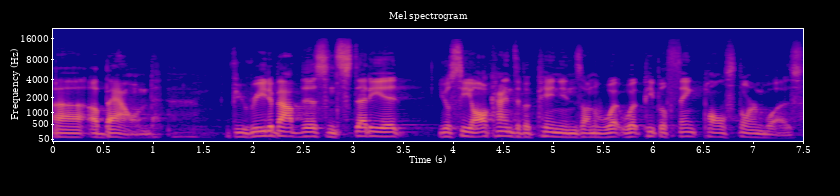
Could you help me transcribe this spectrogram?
uh, abound. If you read about this and study it, you'll see all kinds of opinions on what, what people think Paul's thorn was.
